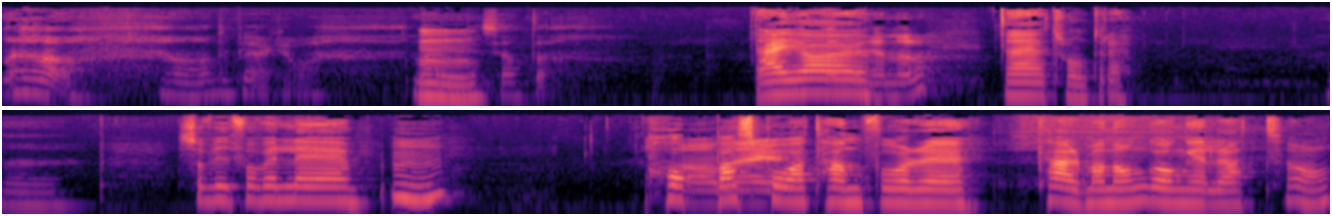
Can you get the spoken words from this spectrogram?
ja, ja det blir jag kanske. Nej, Mm. det minns jag inte. Nej, jag, henne då? nej, jag tror inte det. Så vi får väl eh, mm, hoppas nej. på att han får eh, karma någon gång eller att, ja.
